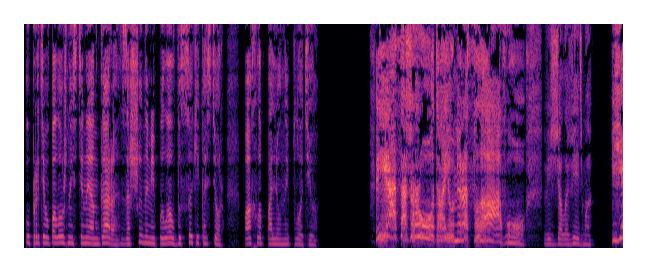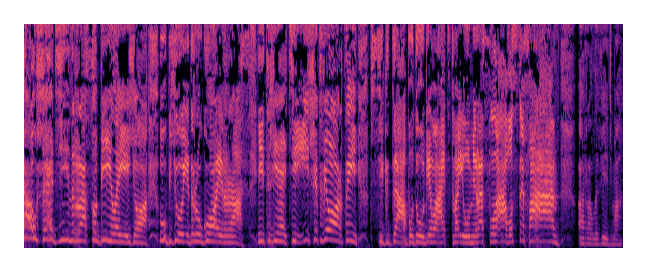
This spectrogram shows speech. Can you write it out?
У противоположной стены ангара за шинами пылал высокий костер, пахло паленой плотью. «Я сожру твою Мирославу!» — визжала ведьма. «Я уже один раз убила ее! Убью и другой раз! И третий, и четвертый! Всегда буду убивать твою Мирославу, Стефан!» — орала ведьма.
